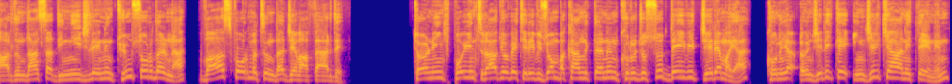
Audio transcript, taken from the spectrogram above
ardındansa dinleyicilerinin tüm sorularına vaaz formatında cevap verdi. Turning Point Radyo ve Televizyon Bakanlıklarının kurucusu David Jeremiah, konuya öncelikle İncil kehanetlerinin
